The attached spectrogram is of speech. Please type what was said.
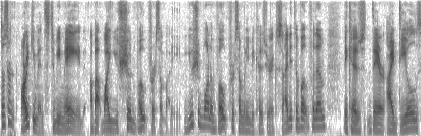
those aren't arguments to be made about why you should vote for somebody. You should want to vote for somebody because you're excited to vote for them, because their ideals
